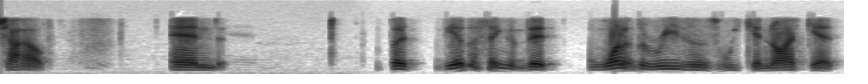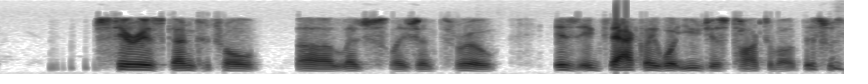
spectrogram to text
a child, and but the other thing that one of the reasons we cannot get serious gun control uh, legislation through is exactly what you just talked about. This was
